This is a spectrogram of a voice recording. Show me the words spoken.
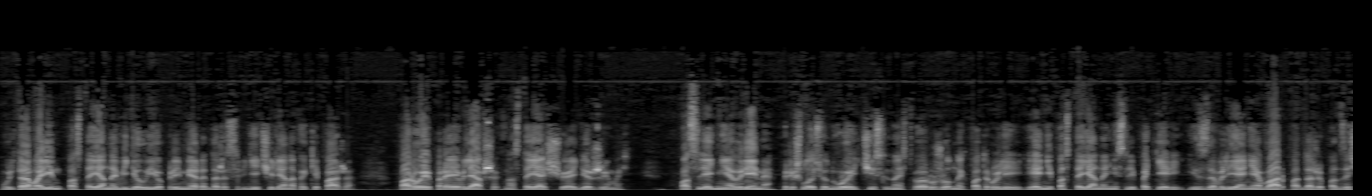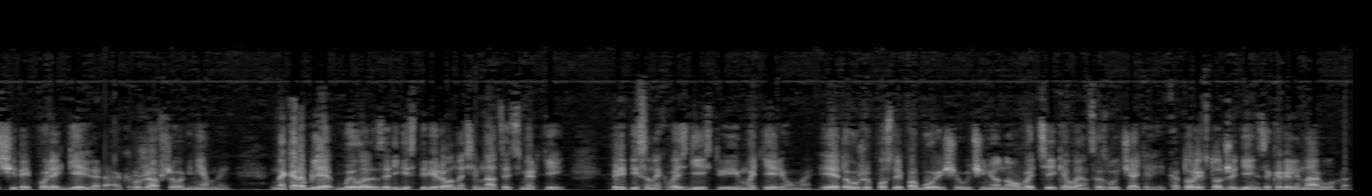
Ультрамарин постоянно видел ее примеры даже среди членов экипажа, порой проявлявших настоящую одержимость последнее время пришлось удвоить численность вооруженных патрулей, и они постоянно несли потери из-за влияния варпа даже под защитой поля Гейлера, окружавшего Гневный. На корабле было зарегистрировано 17 смертей, приписанных воздействию материума, и это уже после побоища, учиненного в отсеке лэнс-излучателей, который в тот же день закрыли наглухо.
